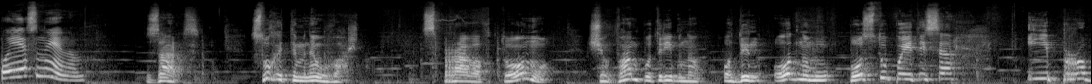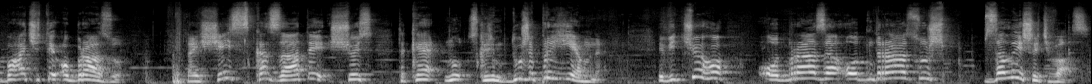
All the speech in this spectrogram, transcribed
Поясни нам. Зараз. Слухайте мене уважно. Справа в тому, що вам потрібно один одному поступитися і пробачити образу. Та ще й сказати щось таке, ну, скажімо, дуже приємне. Від чого образа одразу ж залишить вас.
